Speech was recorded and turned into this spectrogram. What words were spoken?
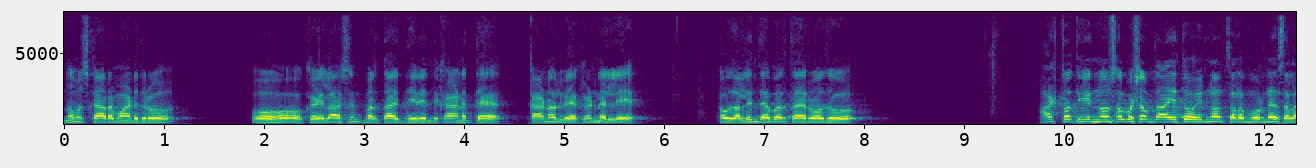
ನಮಸ್ಕಾರ ಮಾಡಿದ್ರು. ಓಹೋ, ಕೈಲಾಸದಿಂದ ಬರ್ತಾ ಇದ್ದೀರಿ ಅಂತ ಕಾಣುತ್ತೆ, ಕಾಣಲ್ವೇ ಕಣ್ಣಲ್ಲಿ. ಹೌದು, ಅಲ್ಲಿಂದ ಬರ್ತಾ ಇರೋದು. ಅಷ್ಟೊತ್ತಿಗೆ ಇನ್ನೊಂದು ಸ್ವಲ್ಪ ಶಬ್ದ ಆಯಿತು, ಇನ್ನೊಂದು ಸಲ, ಮೂರನೇ ಸಲ.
